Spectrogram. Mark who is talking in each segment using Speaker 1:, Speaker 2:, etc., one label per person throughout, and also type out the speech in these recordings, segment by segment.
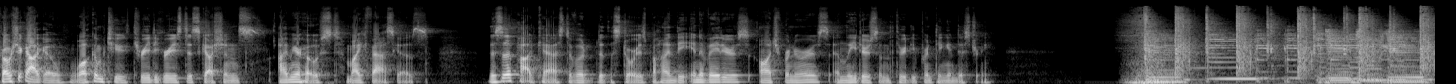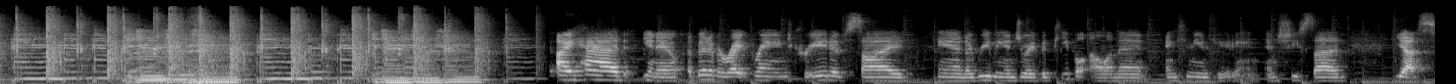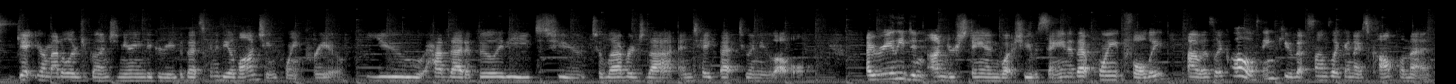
Speaker 1: From Chicago, welcome to Three Degrees Discussions. I'm your host, Mike Vasquez. This is a podcast devoted to the stories behind the innovators, entrepreneurs, and leaders in the 3D printing industry.
Speaker 2: I had, you know, a bit of a right brained creative side, and I really enjoyed the people element and communicating. And she said, yes, get your metallurgical engineering degree, but that's going to be a launching point for you. You have that ability to to leverage that and take that to a new level. I really didn't understand what she was saying at that point fully. I was like, "Oh, thank you. That sounds like a nice compliment."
